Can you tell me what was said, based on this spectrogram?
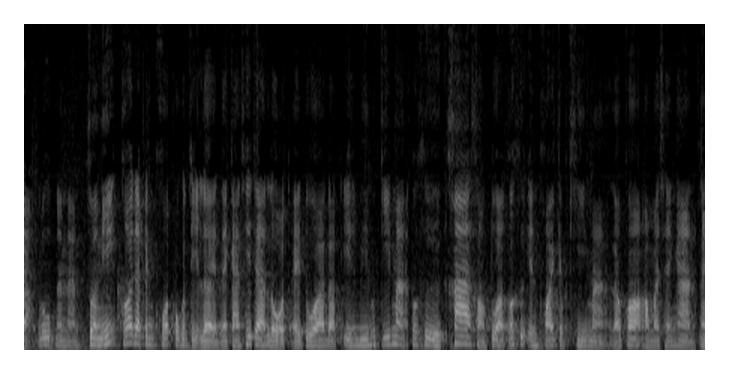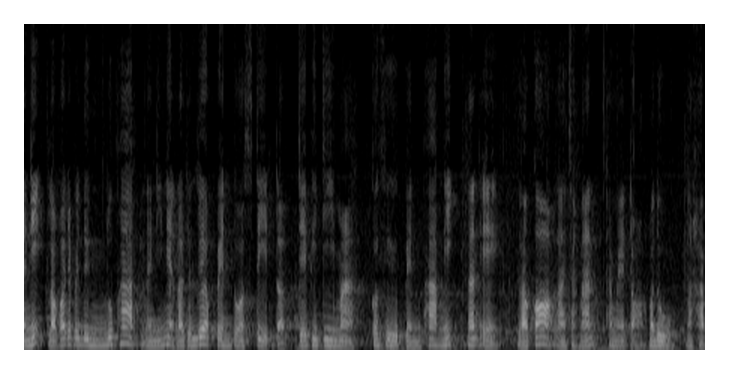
จากรูปนั้นๆ ส่วนนี้ก็จะเป็นโค้ดปกติเลยในการที่จะโหลดไอตัว .env เมื่อกี้มา ก็คือค่า 2 ตัวก็คือ endpoint กับ key มา แล้วก็เอามาใช้งาน ในนี้เราก็จะไปดึงรูปภาพในนี้เนี่ยเราจะเลือกเป็นตัว street.jpg มา ก็คือเป็นภาพนี้นั่นเอง แล้วก็หลังจากนั้นทำไงต่อมาดูนะครับ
